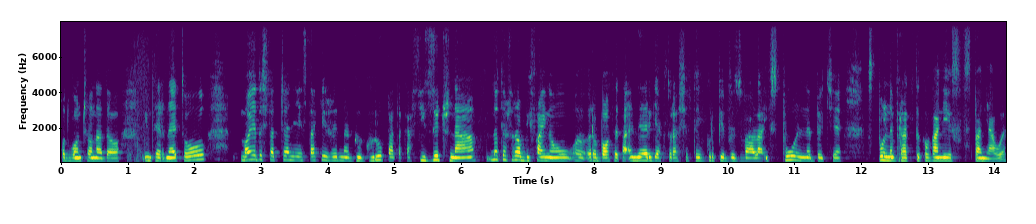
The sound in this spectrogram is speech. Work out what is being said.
podłączona do internetu moje doświadczenie jest takie, że jednak grupa taka fizyczna, no też robi fajną e, robotę, ta energia, która się w tej grupie wyzwala i wspólne bycie, wspólne praktykowanie jest wspaniałe.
